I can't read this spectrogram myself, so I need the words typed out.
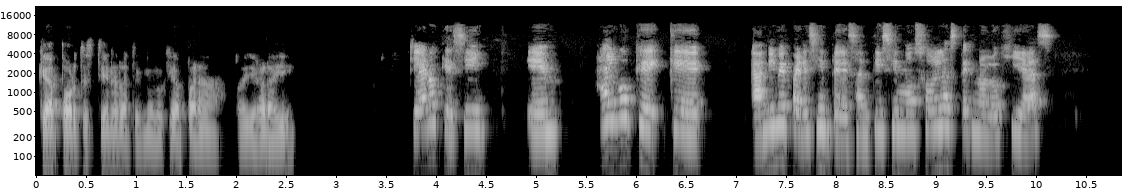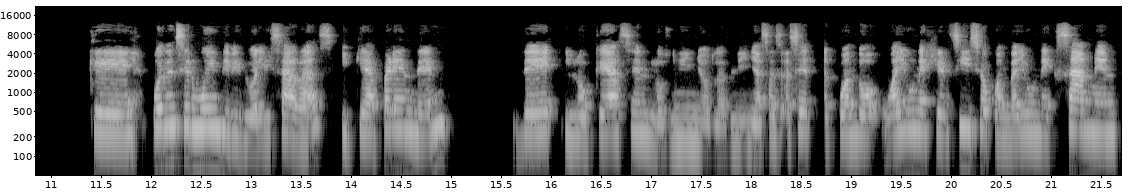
qué aportes tiene la tecnología para, llegar ahí? Claro que sí. Em, algo que, a mí me parece interesantísimo son las tecnologías que pueden ser muy individualizadas y que aprenden de lo que hacen los niños, las niñas. Cuando hay un ejercicio, cuando hay un examen,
